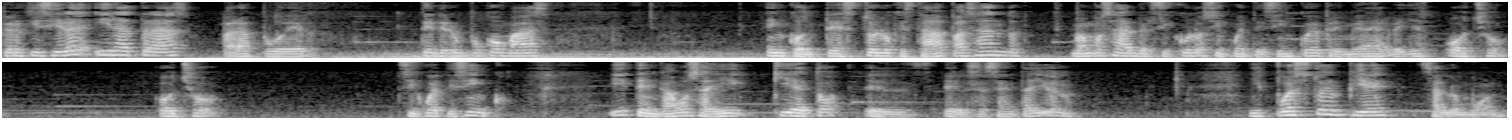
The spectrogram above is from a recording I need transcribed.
Pero quisiera ir atrás para poder tener un poco más en contexto lo que estaba pasando. Vamos al versículo 55 de Primera de Reyes 8, 8, 55. Y tengamos ahí quieto el, el 61. Y puesto en pie, Salomón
